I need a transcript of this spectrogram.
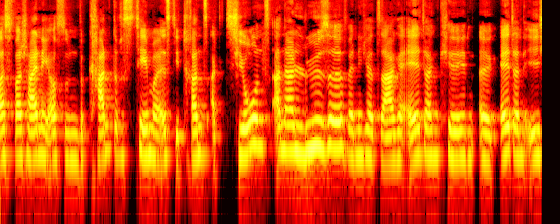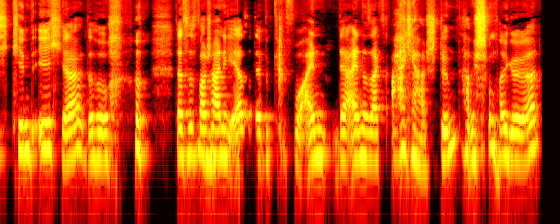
was wahrscheinlich auch so ein bekannteres Thema ist, die Transaktionsanalyse. Wenn ich jetzt sage Eltern, kind, äh, Eltern ich, Kind ich, ja, das, das ist mhm. wahrscheinlich eher so der Begriff, wo ein, der eine sagt, ah ja, stimmt, habe ich schon mal gehört.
